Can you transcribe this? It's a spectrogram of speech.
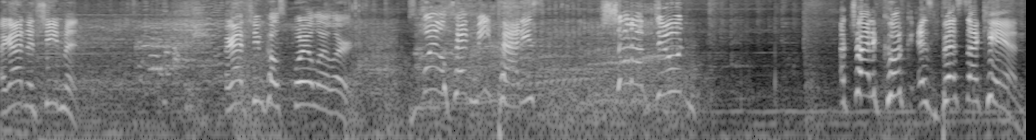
I got an achievement. I got a achievement called Spoiler Alert. Spoil 10 meat patties? Shut up, dude! I try to cook as best I can.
